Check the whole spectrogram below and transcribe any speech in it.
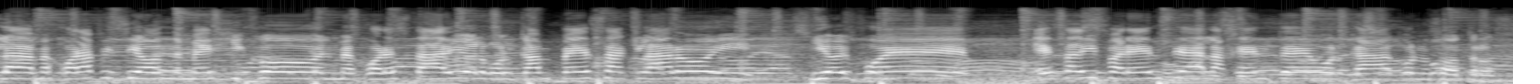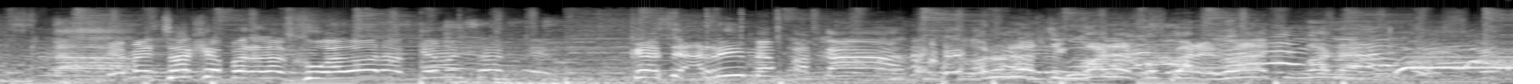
la mejor afición de México, el mejor estadio, el volcán pesa, claro, y, y hoy fue esa diferencia, la gente volcada con nosotros. ¿Qué mensaje para las jugadoras? ¿Qué mensaje? ¡Que se arrimen para acá! Son una chingona, compadre, son una chingona.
